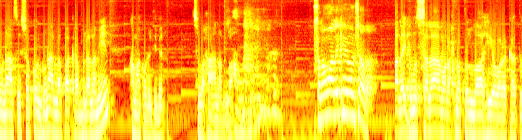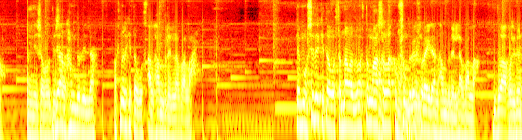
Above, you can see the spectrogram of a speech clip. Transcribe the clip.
গুণা আছে সকল গুণা আল্লাহ পাক রাব্বুল আলামিন ক্ষমা করে দিবেন। সুবহান আল্লাহ সালামু আলাইকুম ইমাম সাহেব। ওয়ালাইকুম আসসালাম রহমতুল্লাহ বারাকাতুহ। জি, আলহামদুলিল্লাহ। আপনার অবস্থা? আলহামদুলিল্লাহ বালা মসজিদের অবস্থা? নামাজ নামাজ তো মাশাআল্লাহ খুব সুন্দর ফুরাইরা আলহামদুলিল্লাহ বালা দোয়া হইলেন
